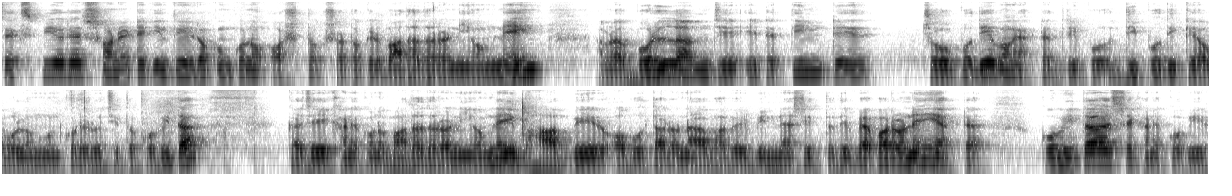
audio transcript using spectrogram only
শেক্সপিয়ারের সনেটে কিন্তু এরকম কোনো অষ্টক শটকের বাঁধা ধরা নিয়ম নেই। আমরা বললাম যে এটা তিনটে চৌপদী এবং একটা দ্বিপ দ্বিপদীকে অবলম্বন করে রচিত কবিতা। কাজে এখানে কোনো বাঁধা ধরা নিয়ম নেই, ভাবের অবতারণা, ভাবের বিন্যাস ইত্যাদির ব্যাপারও নেই। একটা কবিতা, সেখানে কবির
